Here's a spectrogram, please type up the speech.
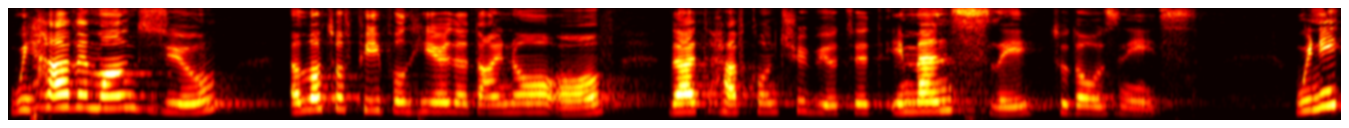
We have amongst you a lot of people here that I know of that have contributed immensely to those needs. We need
